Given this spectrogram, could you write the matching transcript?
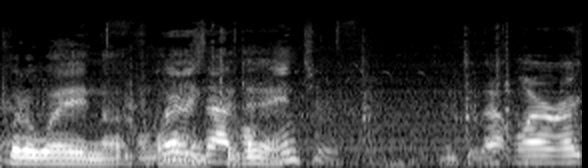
put away and not And where does flying that hook into? into that wire right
